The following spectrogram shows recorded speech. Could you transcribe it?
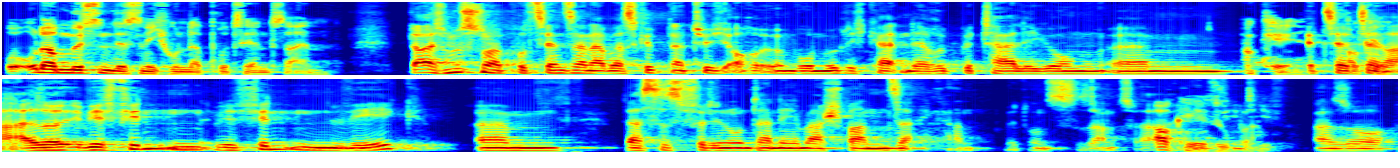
Oder müssen das nicht 100% sein? Da, es müssen 100% sein, aber es gibt natürlich auch irgendwo Möglichkeiten der Rückbeteiligung ähm, okay. etc. Okay. Also wir finden, wir finden einen Weg, ähm, dass es für den Unternehmer spannend sein kann, mit uns zusammenzuarbeiten. Okay, definitiv. super. Also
